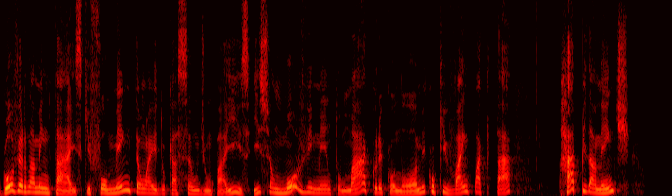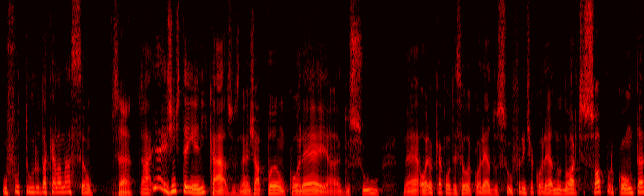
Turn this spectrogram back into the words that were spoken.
governamentais que fomentam a educação de um país, isso é um movimento macroeconômico que vai impactar rapidamente o futuro daquela nação. Certo. Tá? E aí a gente tem N casos, né? Japão, Coreia do Sul, né? Olha o que aconteceu na Coreia do Sul frente à Coreia do Norte só por conta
